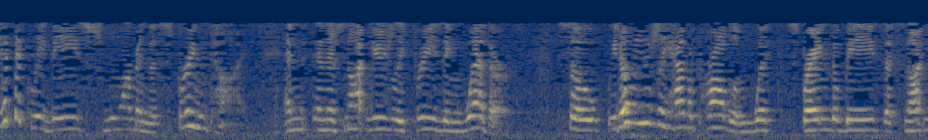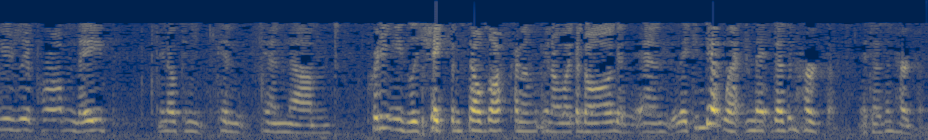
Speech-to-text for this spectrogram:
typically bees swarm in the springtime, and, and there's not usually freezing weather. So we don't usually have a problem with spraying the bees. That's not usually a problem. They, you know, can can can um, pretty easily shake themselves off, kind of, you know, like a dog, and and they can get wet, and it doesn't hurt them. It doesn't hurt them.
